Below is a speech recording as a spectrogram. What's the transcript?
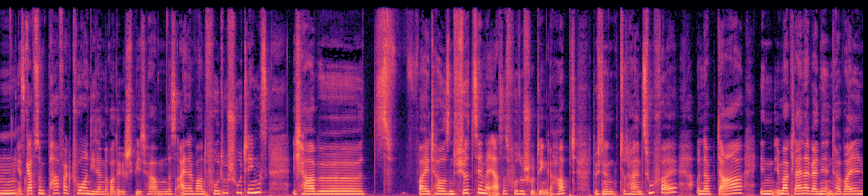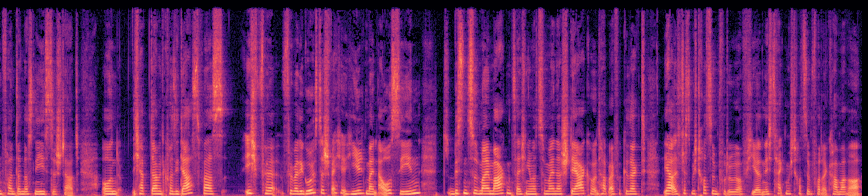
Hm, es gab so ein paar Faktoren, die da eine Rolle gespielt haben. Das eine waren Fotoshootings. Ich habe 2014 mein erstes Fotoshooting gehabt, durch einen totalen Zufall. Und ab da in immer kleiner werdenden Intervallen fand dann das nächste statt. Und ich habe damit quasi das, was ich für, für meine größte Schwäche hielt, mein Aussehen, ein bisschen zu meinem Markenzeichen gemacht, zu meiner Stärke und habe einfach gesagt, ja, ich lasse mich trotzdem fotografieren, ich zeige mich trotzdem vor der Kamera.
